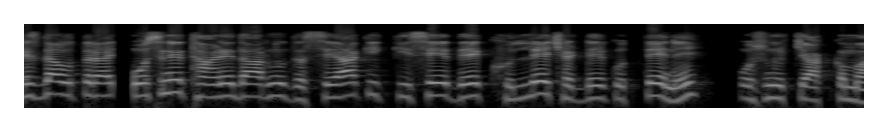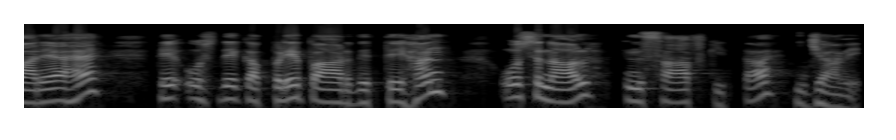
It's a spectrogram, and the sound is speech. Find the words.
ਇਸ ਦਾ ਉੱਤਰ ਹੈ, ਉਸਨੇ ਥਾਣੇਦਾਰ ਨੂੰ ਦੱਸਿਆ ਕਿ ਕਿਸੇ ਦੇ ਖੁੱਲੇ ਛੱਡੇ ਕੁੱਤੇ ਨੇ ਉਸ ਨੂੰ ਚੱਕ ਮਾਰਿਆ ਹੈ ਤੇ ਉਸ ਦੇ ਕੱਪੜੇ ਪਾੜ ਦਿੱਤੇ ਹਨ। ਉਸ ਨਾਲ ਇਨਸਾਫ ਕੀਤਾ ਜਾਵੇ।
